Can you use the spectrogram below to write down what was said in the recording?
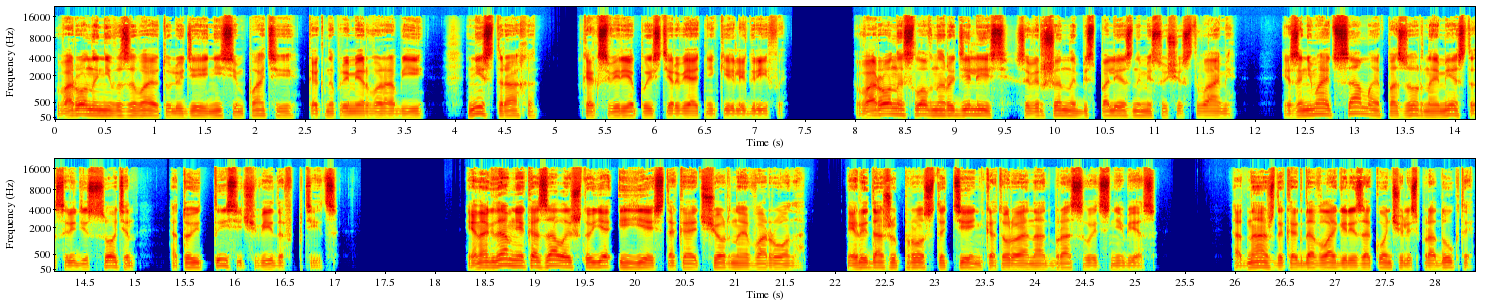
вороны не вызывают у людей ни симпатии, как, например, воробьи, ни страха, как свирепые стервятники или грифы. Вороны словно родились совершенно бесполезными существами и занимают самое позорное место среди сотен, а то и тысяч видов птиц. Иногда мне казалось, что я и есть такая черная ворона, или даже просто тень, которую она отбрасывает с небес. Однажды, когда в лагере закончились продукты,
